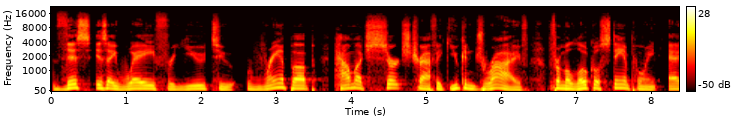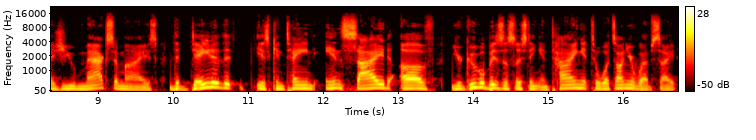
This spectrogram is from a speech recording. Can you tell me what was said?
This is a way for you to ramp up how much search traffic you can drive from a local standpoint as you maximize the data that is contained inside of your Google business listing and tying it to what's on your website,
